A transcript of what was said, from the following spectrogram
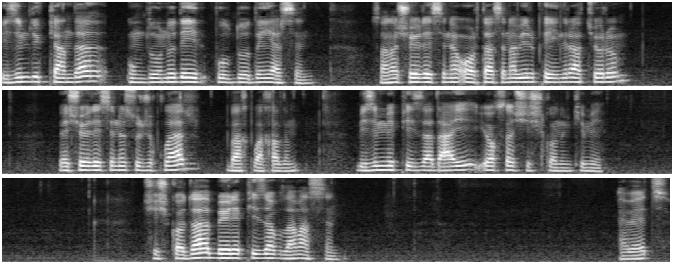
Bizim dükkanda umduğunu değil bulduğunu yersin. Sana şöylesine ortasına bir peynir atıyorum. Ve şöylesine sucuklar. Bak bakalım. Bizim mi pizza daha yoksa Şişko'nun kimi? Şişko'da böyle pizza bulamazsın. Evet.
